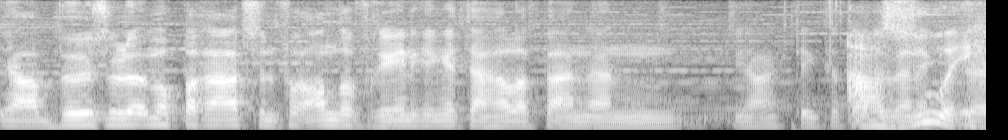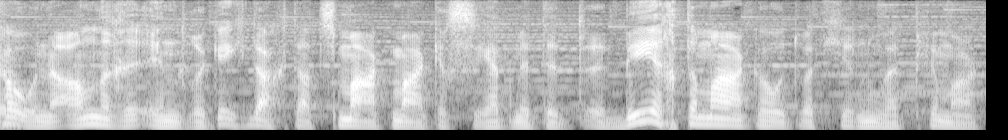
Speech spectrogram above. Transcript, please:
ja, Beuzelen immer paraat zijn voor andere verenigingen te helpen. En, en ja, ik denk dat dat ah, zo, ik hou een andere indruk. Ik dacht dat smaakmakers het met het beer te maken houdt wat je nu hebt gemaakt.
